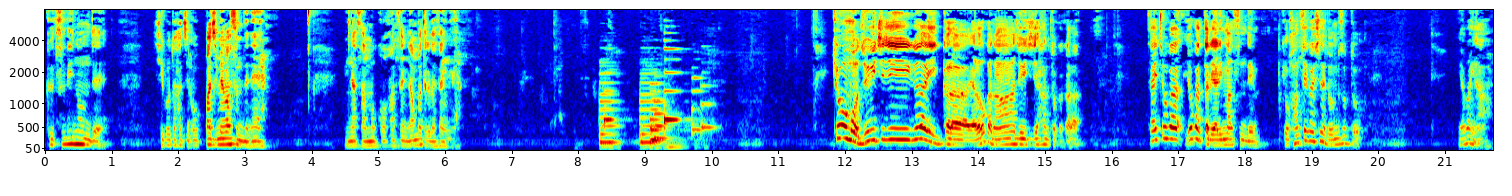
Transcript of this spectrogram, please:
薬飲んで仕事始め、おっ始めますんでね。皆さんも後半戦頑張ってくださいね。今日も11時ぐらいからやろうかな。11時半とかから。体調が良かったらやりますんで、今日反省会しないとちょっと、やばいな。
